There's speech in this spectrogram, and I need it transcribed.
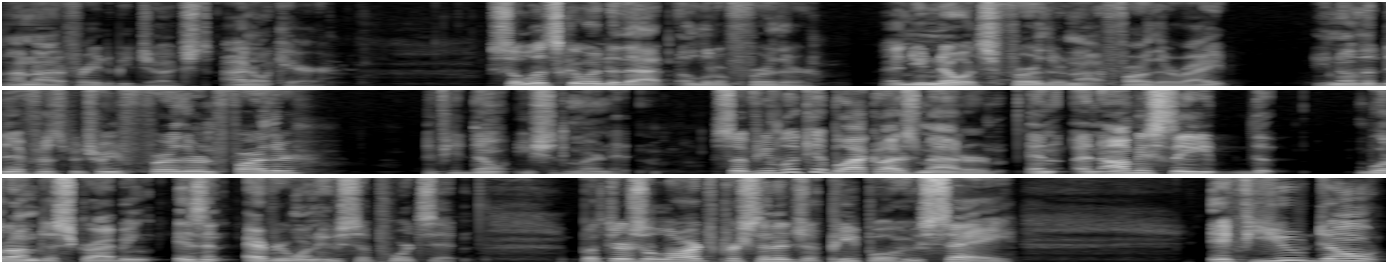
I'm not afraid to be judged. I don't care. So let's go into that a little further. And you know it's further, not farther, right? You know the difference between further and farther? If you don't, you should learn it. So if you look at Black Lives Matter, and, and obviously the, what I'm describing isn't everyone who supports it, but there's a large percentage of people who say if you don't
